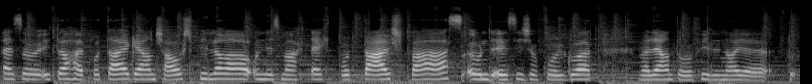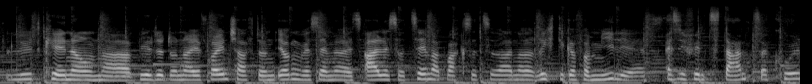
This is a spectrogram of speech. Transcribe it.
Also ich tue halt brutal gern Schauspieler und es macht echt brutal Spaß und es ist auch voll gut. Man lernt auch viele neue Leute kennen und man bildet auch neue Freundschaften und irgendwie sind wir jetzt alle so zusammengewachsen zu einer richtigen Familie. Also ich finde das Tanzen cool,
